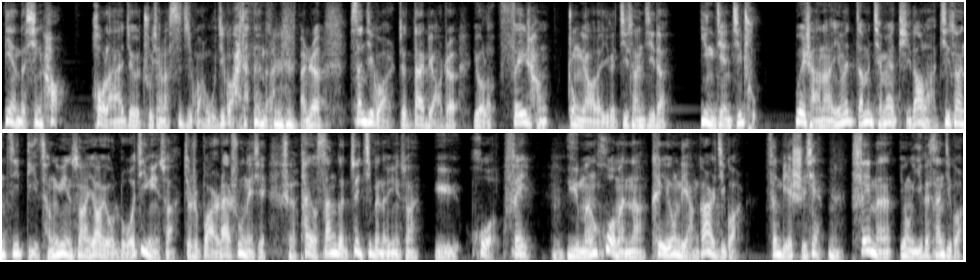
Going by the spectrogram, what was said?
电的信号，后来就出现了四极管、五极管等等的，反正三极管就代表着有了非常重要的一个计算机的硬件基础。为啥呢？因为咱们前面也提到了，计算机底层运算要有逻辑运算，就是布尔代数那些，是它有三个最基本的运算：与、或、非。宇门、或门呢，可以用两个二极管分别实现；嗯非门用一个三极管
